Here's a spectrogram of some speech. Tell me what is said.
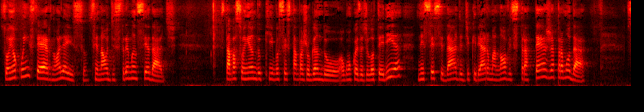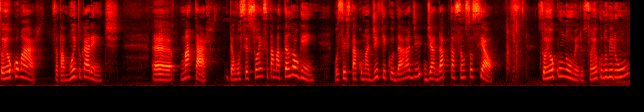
Sonhou com o inferno, olha isso, sinal de extrema ansiedade. Estava sonhando que você estava jogando alguma coisa de loteria, necessidade de criar uma nova estratégia para mudar. Sonhou com o mar, você está muito carente. É, matar. Então você sonha que você está matando alguém. Você está com uma dificuldade de adaptação social. Sonhou com números. Sonhou com o número 1, um,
